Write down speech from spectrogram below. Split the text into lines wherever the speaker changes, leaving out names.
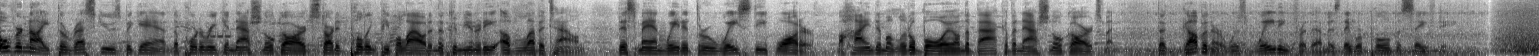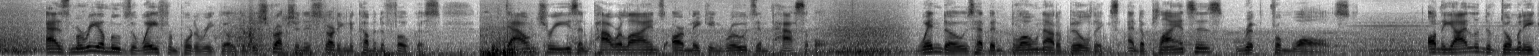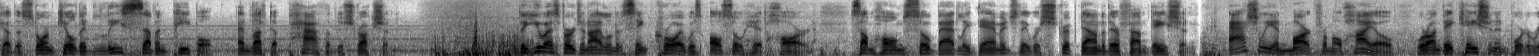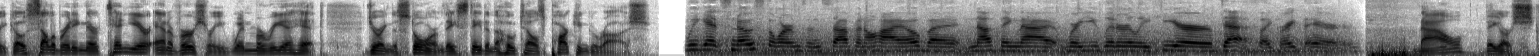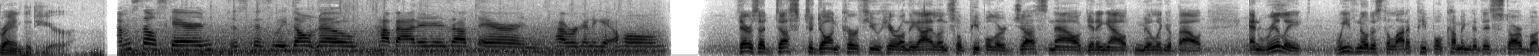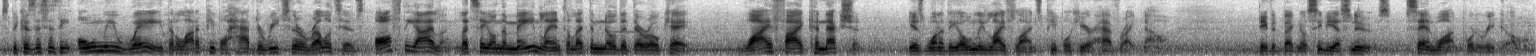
Overnight, the rescues began. The Puerto Rican National Guard started pulling people out in the community of Levittown. This man waded through waist deep water. Behind him, a little boy on the back of a National Guardsman. The governor was waiting for them as they were pulled to safety. As Maria moves away from Puerto Rico, the destruction is starting to come into focus. Down trees and power lines are making roads impassable. Windows have been blown out of buildings and appliances ripped from walls. On the island of Dominica, the storm killed at least seven people and left a path of destruction. The U.S. Virgin Island of St. Croix was also hit hard. Some homes so badly damaged they were stripped down to their foundation. Ashley and Mark from Ohio were on vacation in Puerto Rico celebrating their 10 year anniversary when Maria hit. During the storm, they stayed in the hotel's parking garage.
We get snowstorms and stuff in Ohio, but nothing that where you literally hear death like right there.
Now they are stranded here.
I'm still scared just because we don't know how bad it is out there and how we're going to get home.
There's a dusk to dawn curfew here on the island, so people are just now getting out, milling about. And really, we've noticed a lot of people coming to this Starbucks because this is the only way that a lot of people have to reach their relatives off the island, let's say on the mainland, to let them know that they're okay. Wi Fi connection is one of the only lifelines people here have right now. David Begnaud, CBS News, San Juan, Puerto Rico.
